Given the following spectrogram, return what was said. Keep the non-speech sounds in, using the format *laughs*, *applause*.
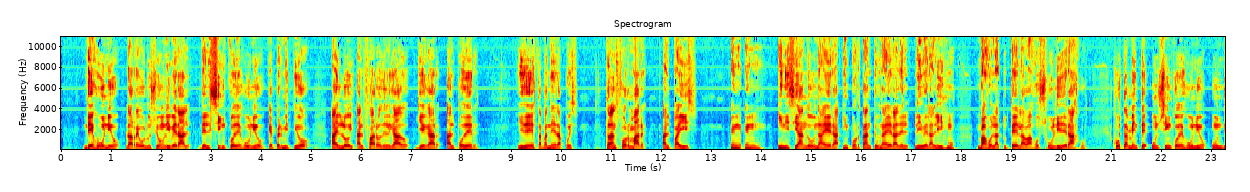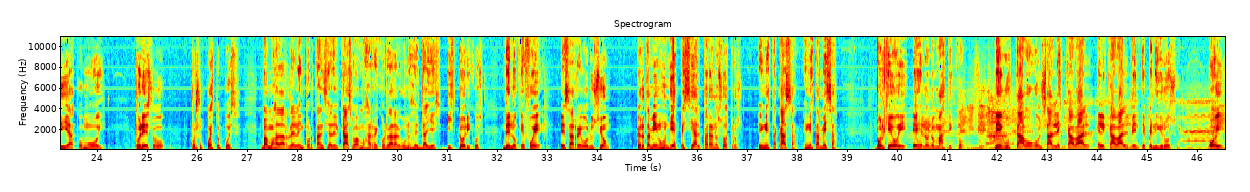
de junio, la revolución liberal del 5 de junio que permitió a Eloy Alfaro Delgado llegar al poder y de esta manera pues transformar al país en, en- iniciando una era importante, una era del liberalismo bajo la tutela, bajo su liderazgo, justamente un 5 de junio, un día como hoy. Por eso, por supuesto, pues vamos a darle la importancia del caso, vamos a recordar algunos detalles históricos de lo que fue esa revolución, pero también es un día especial para nosotros en esta casa, en esta mesa, porque hoy es el onomástico de Gustavo González Cabal, el cabalmente peligroso. Hoy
